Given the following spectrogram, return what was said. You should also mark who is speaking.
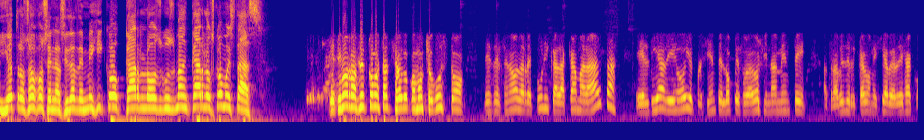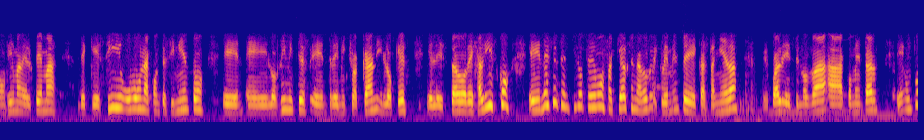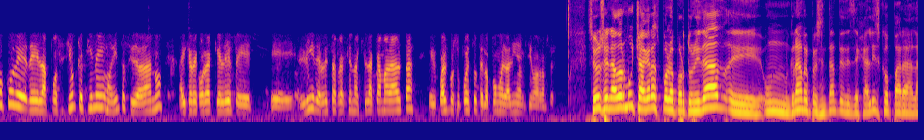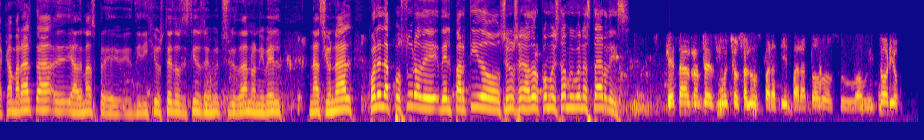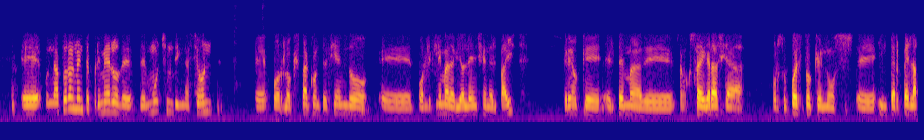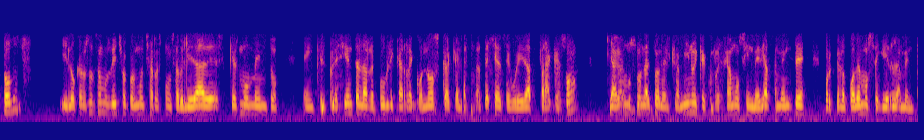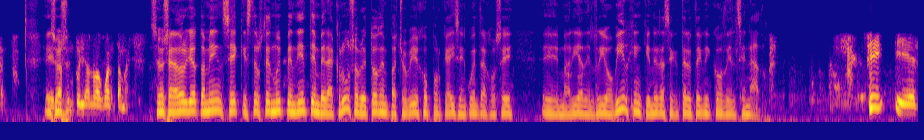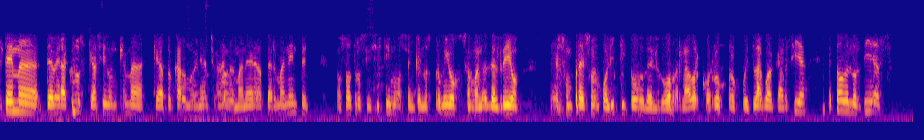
Speaker 1: Y otros ojos en la Ciudad de México, Carlos Guzmán. Carlos, ¿cómo estás?
Speaker 2: Estimado Ramsés, ¿cómo estás? Te saludo con mucho gusto desde el Senado de la República, la Cámara Alta. El día de hoy, el presidente López Obrador finalmente, a través de Ricardo Mejía Verdeja, confirman el tema de que sí hubo un acontecimiento en eh, los límites entre Michoacán y lo que es el estado de Jalisco. En ese sentido tenemos aquí al senador Clemente Castañeda, el cual se este, nos va a comentar eh, un poco de, de, la posición que tiene el Movimiento Ciudadano. Hay que recordar que él es eh, líder de esta fracción aquí en la Cámara Alta, el cual por supuesto te lo pongo en la línea, mi estimado Ramsés.
Speaker 1: Señor senador, muchas gracias por la oportunidad. Eh, un gran representante desde Jalisco para la Cámara Alta. Eh, además, dirigió usted los destinos de Movimiento Ciudadano a nivel nacional. ¿Cuál es la postura de, del partido, señor senador? ¿Cómo está? Muy buenas tardes.
Speaker 3: ¿Qué tal, Ramsés? Muchos saludos para ti y para todo su auditorio. Eh, naturalmente, primero, de, de mucha indignación eh, por lo que está aconteciendo eh, por el clima de violencia en el país. Creo que el tema de San José de Gracia, por supuesto que nos eh, interpela a todos y lo que nosotros hemos dicho con mucha responsabilidad es que es momento en que el presidente de la República reconozca que la estrategia de seguridad fracasó que hagamos un alto en el camino y que corrijamos inmediatamente porque lo podemos seguir lamentando. Eso el asunto ya no aguanta más.
Speaker 1: Señor senador, yo también sé que está usted muy pendiente en Veracruz, sobre todo en Pacho Viejo, porque ahí se encuentra José eh, María del Río Virgen, quien era secretario técnico del Senado.
Speaker 3: Sí, y el tema de Veracruz, que ha sido un tema que ha tocado el movimiento ciudadano de manera permanente, nosotros insistimos en que nuestro amigo José Manuel del Río es un preso político del gobernador corrupto Cuitlagua García, que todos los días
